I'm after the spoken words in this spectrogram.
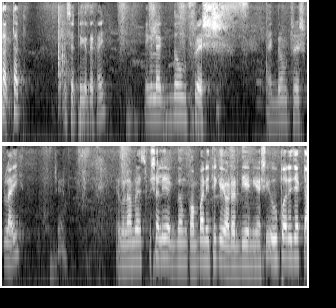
থাক থাক। এসের থেকে দেখাই। এগুলো একদম ফ্রেশ একদম ফ্রেশ প্লাই এগুলো আমরা স্পেশালি একদম কোম্পানি থেকে অর্ডার দিয়ে নিয়ে আসি। উপরে যে একটা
